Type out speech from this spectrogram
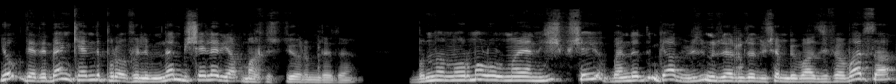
Yok dedi ben kendi profilimden bir şeyler yapmak istiyorum dedi. Bunda normal olmayan hiçbir şey yok. Ben dedim ki abi bizim üzerimize düşen bir vazife varsa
